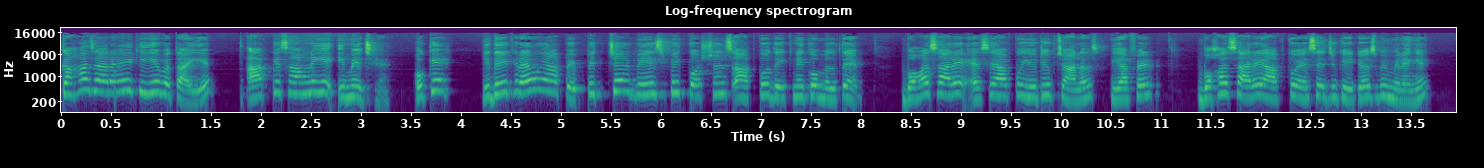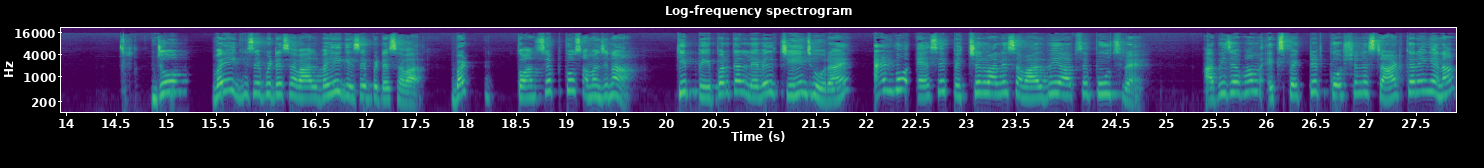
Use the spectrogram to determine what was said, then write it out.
कहा जा रहा है कि ये बताइए? आपके सामने ये इमेज है। ओके ये देख रहे हो यहाँ पे पिक्चर बेस्ड भी क्वेश्चंस आपको देखने को मिलते हैं। बहुत सारे ऐसे आपको यूट्यूब चैनल्स या फिर बहुत सारे आपको ऐसे एजुकेटर्स भी मिलेंगे जो वही घिसे पिटे सवाल, वही घिसे पिटे सवाल। बट कॉन्सेप्ट को समझना कि पेपर का लेवल चेंज हो रहा है एंड वो ऐसे पिक्चर वाले सवाल भी आपसे पूछ रहे हैं। अभी जब हम एक्सपेक्टेड क्वेश्चन स्टार्ट करेंगे ना,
